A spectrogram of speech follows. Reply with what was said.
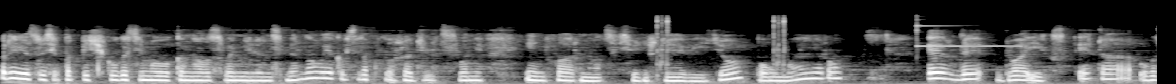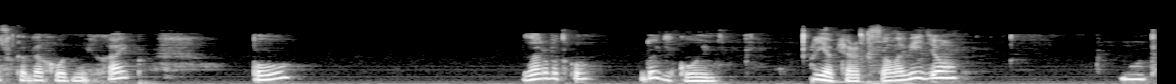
Приветствую всех подписчиков гостей моего канала. С вами Елена Смирнова. Я, как всегда, продолжаю делиться с вами информацией. Сегодняшнее видео по майнеру RD2X. Это высокодоходный хайп по заработку Dogecoin. Я вчера писала видео. Вот.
